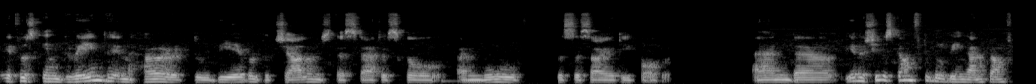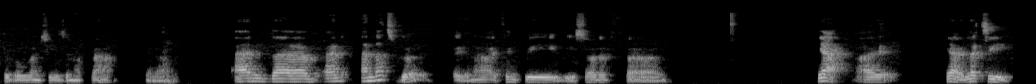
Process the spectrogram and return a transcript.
it was ingrained in her to be able to challenge the status quo and move the society forward. And, uh, you know, she was comfortable being uncomfortable when she was in her pram, you know. And, uh, and, and that's good. You know, I think we, we sort of, uh, yeah, I, yeah, let's see,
